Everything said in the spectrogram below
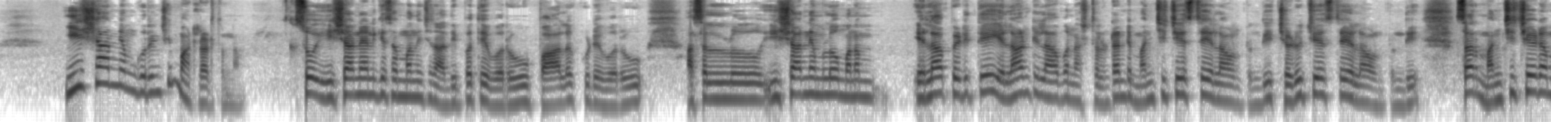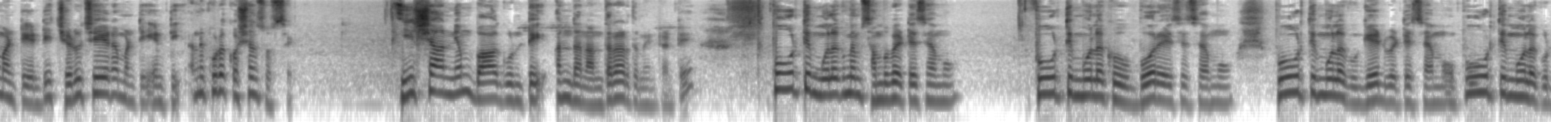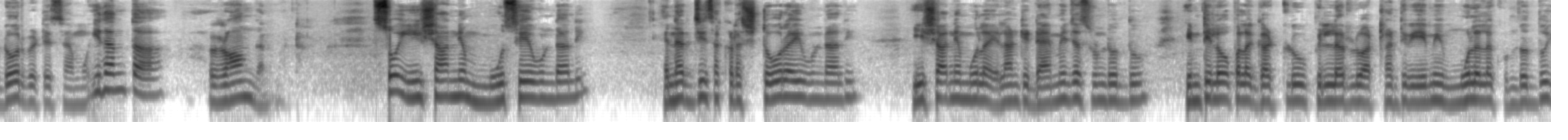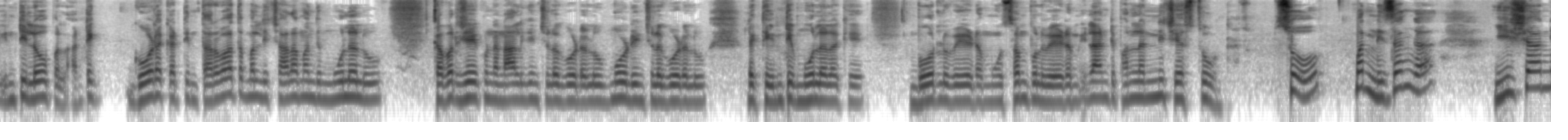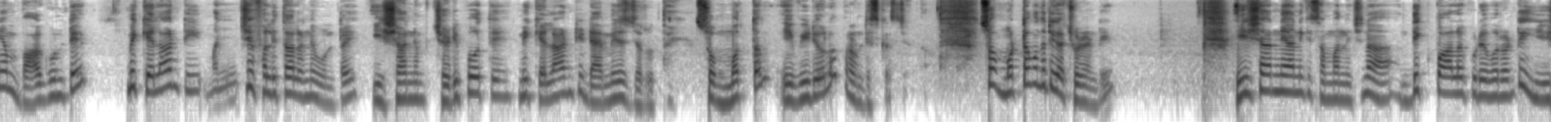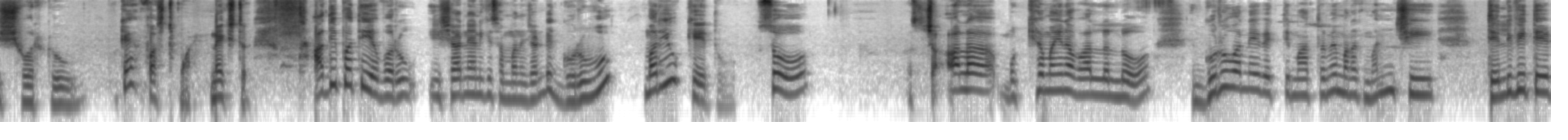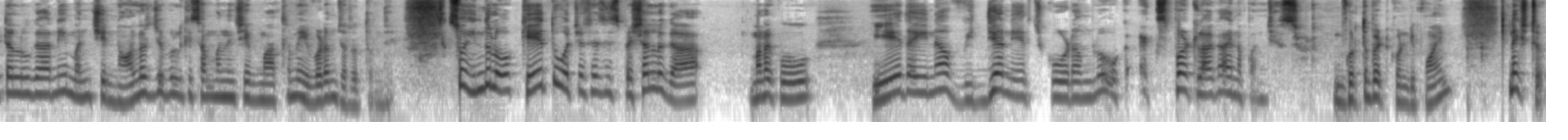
ఈశాన్యం గురించి మాట్లాడుతున్నాం. సో ఈశాన్యానికి సంబంధించిన అధిపతి ఎవరు? పాలకుడు ఎవరు అసలు ఈశాన్యంలో మనం ఎలా పెడితే ఎలాంటి లాభ నష్టాలు ఉంటాయి? అంటే మంచి చేస్తే ఎలా ఉంటుంది? చెడు చేస్తే ఎలా ఉంటుంది? సార్ మంచి చేయడం అంటే ఏంటి? చెడు చేయడం అంటే ఏంటి? అని కూడా క్వశ్చన్స్ వస్తాయి. ఈశాన్యం బాగుంటే అని దాని అంతరార్థం ఏంటంటే పూర్తి మూలకు మేము సంబు పెట్టేసాము పూర్తి మూలకు బోర్ వేసేసాము. పూర్తి మూలకు గేట్ పెట్టేసాము. పూర్తి మూలకు డోర్ పెట్టేసాము. ఇదంతా రాంగ్ అనమాట సో ఈశాన్యం మూసే ఉండాలి. ఎనర్జీస్ అక్కడ స్టోర్ అయి ఉండాలి. ఈశాన్య మూల ఎలాంటి డ్యామేజెస్ ఉండొద్దు. ఇంటి లోపల గట్లు పిల్లర్లు అట్లాంటివి ఏమీ మూలలకు ఉండొద్దు. ఇంటి లోపల అంటే గోడ కట్టిన తర్వాత మళ్ళీ చాలామంది మూలలు కవర్ చేయకుండా నాలుగించుల గోడలు మూడించుల గోడలు లేకపోతే ఇంటి మూలలకే బోర్లు వేయడము సంపులు వేయడం ఇలాంటి పనులన్నీ చేస్తూ ఉంటారు. సో మరి నిజంగా ఈశాన్యం బాగుంటే మీకు ఎలాంటి మంచి ఫలితాలు అనేవి ఉంటాయి? ఈశాన్యం చెడిపోతే మీకు ఎలాంటి డ్యామేజెస్ జరుగుతాయి? సో మొత్తం ఈ వీడియోలో మనం డిస్కస్ చేద్దాం. సో మొట్టమొదటిగా చూడండి. ఈశాన్యానికి సంబంధించిన దిక్పాలకుడు ఎవరు అంటే ఈశ్వరుడు. Okay first point. నెక్స్ట్ అధిపతి ఎవరు? ఈశాన్యానికి సంబంధించి అంటే గురువు మరియు కేతువు. సో చాలా ముఖ్యమైన వాళ్ళల్లో గురువు అనే వ్యక్తి మాత్రమే మనకు మంచి తెలివితేటలు కానీ మంచి నాలెడ్జబుల్కి సంబంధించి మాత్రమే ఇవ్వడం జరుగుతుంది. సో ఇందులో కేతు వచ్చేసేసి స్పెషల్గా మనకు ఏదైనా విద్య నేర్చుకోవడంలో ఒక ఎక్స్పర్ట్ లాగా ఆయన పనిచేస్తాడు. గుర్తుపెట్టుకోండి పాయింట్. నెక్స్ట్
